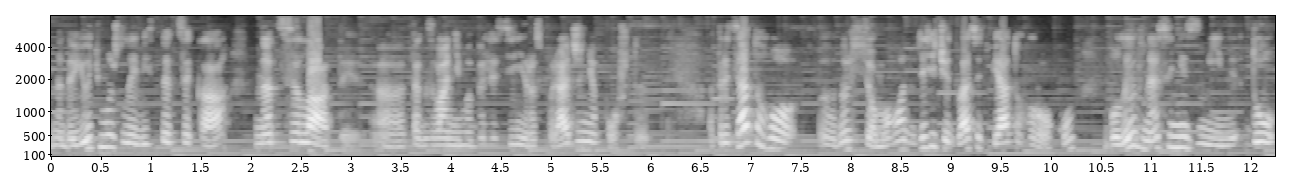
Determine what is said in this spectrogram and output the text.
надають можливість ТЦК надсилати е, так звані мобілізаційні розпорядження поштою. 30.07.2025 року були внесені зміни до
